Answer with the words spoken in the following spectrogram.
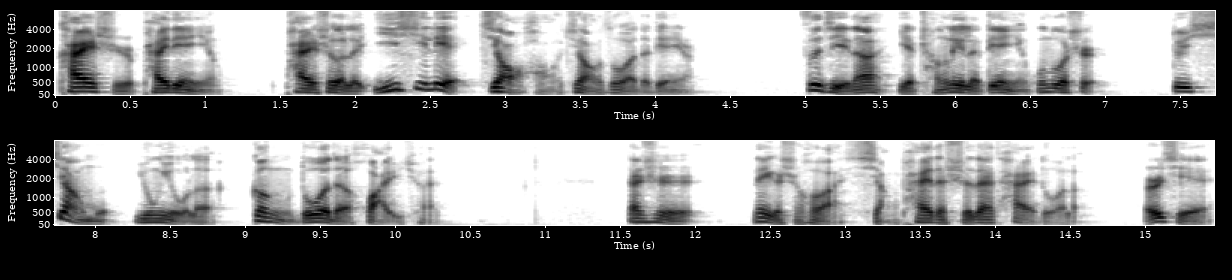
开始拍电影，拍摄了一系列叫好叫座的电影，自己呢也成立了电影工作室，对项目拥有了更多的话语权。但是那个时候啊，想拍的实在太多了，而且。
